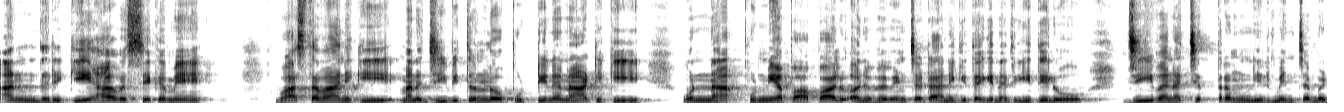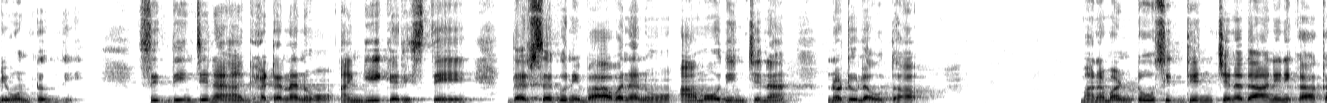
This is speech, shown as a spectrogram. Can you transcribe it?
అందరికీ ఆవశ్యకమే. వాస్తవానికి మన జీవితంలో పుట్టిన నాటికి ఉన్న పుణ్య పాపాలు అనుభవించటానికి తగిన రీతిలో జీవన చిత్రం నిర్మించబడి ఉంటుంది. సిద్ధించిన ఘటనను అంగీకరిస్తే దర్శకుని భావనను ఆమోదించిన నటులవుతా మనమంటూ సిద్ధించిన దానిని కాక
